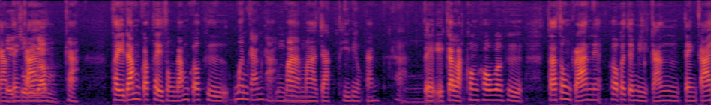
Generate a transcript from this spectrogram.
การแต่งกายไทยทรงดค่ะ ไทยดำกับไทยทรงดำก็คือเหมือนกันค่ะ เหมือนกัน มามาจากทีเดียวกัน ค่ะ แต่เอกลักษณ์ของเขาก็คือ ถ้าสงกรานต์เนี่ยเขาก็จะมีการแต่งกาย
